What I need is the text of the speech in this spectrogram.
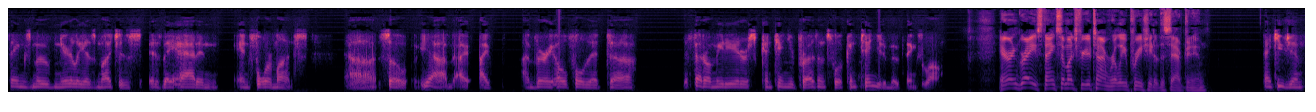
things moved nearly as much as as they had in in four months. Uh, so yeah, I, I I'm very hopeful that uh, the federal mediator's continued presence will continue to move things along. Aaron Graves, thanks so much for your time. Really appreciate it this afternoon. Thank you, Jim.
